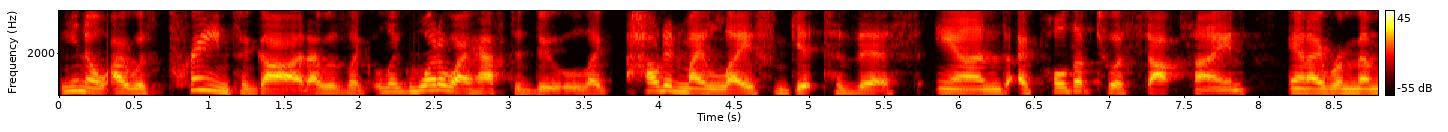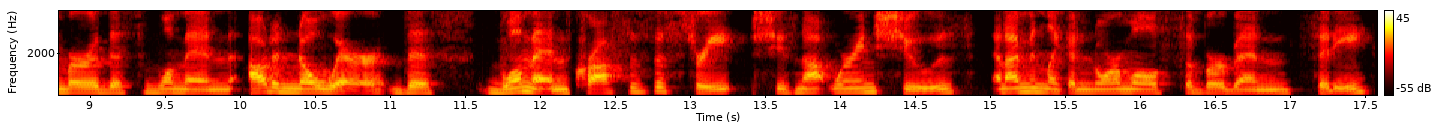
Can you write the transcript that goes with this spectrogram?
you know, I was praying to God. I was like, like, what do I have to do? Like, how did my life get to this? And I pulled up to a stop sign and I remember this woman out of nowhere, this woman crosses the street. She's not wearing shoes. And I'm in like a normal suburban city.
